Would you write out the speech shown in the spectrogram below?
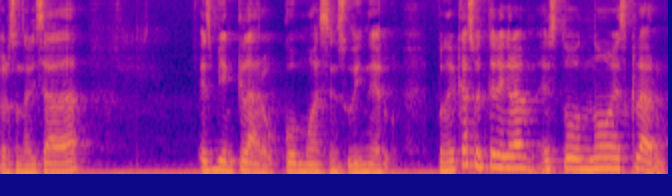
personalizada, es bien claro cómo hacen su dinero. Pero en el caso de Telegram esto no es claro.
